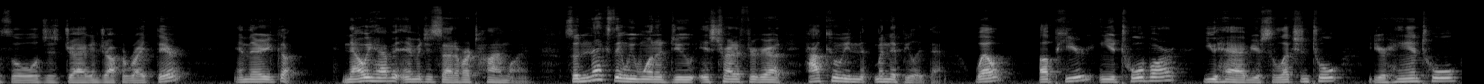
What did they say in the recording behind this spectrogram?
So we'll just drag and drop it right there, and there you go. Now we have an image inside of our timeline. So next thing we want to do is try to figure out how can we manipulate that. Well, up here in your toolbar, you have your selection tool, your hand tool,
